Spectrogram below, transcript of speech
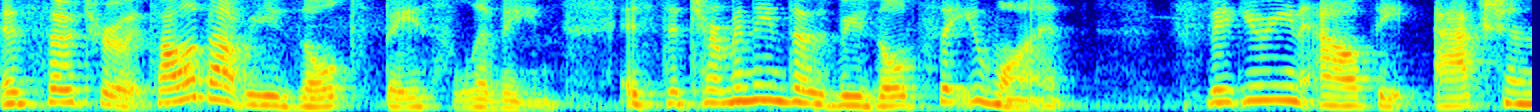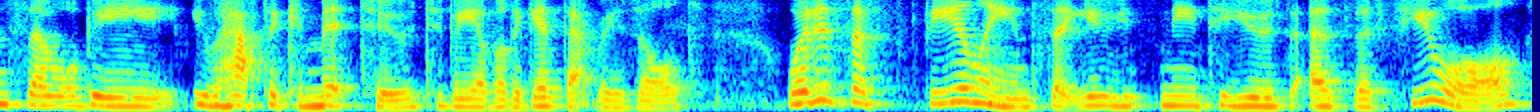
It's so true. It's all about results based living. It's determining the results that you want figuring out the actions that will be you have to commit to to be able to get that result. What is the feelings that you need to use as the fuel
